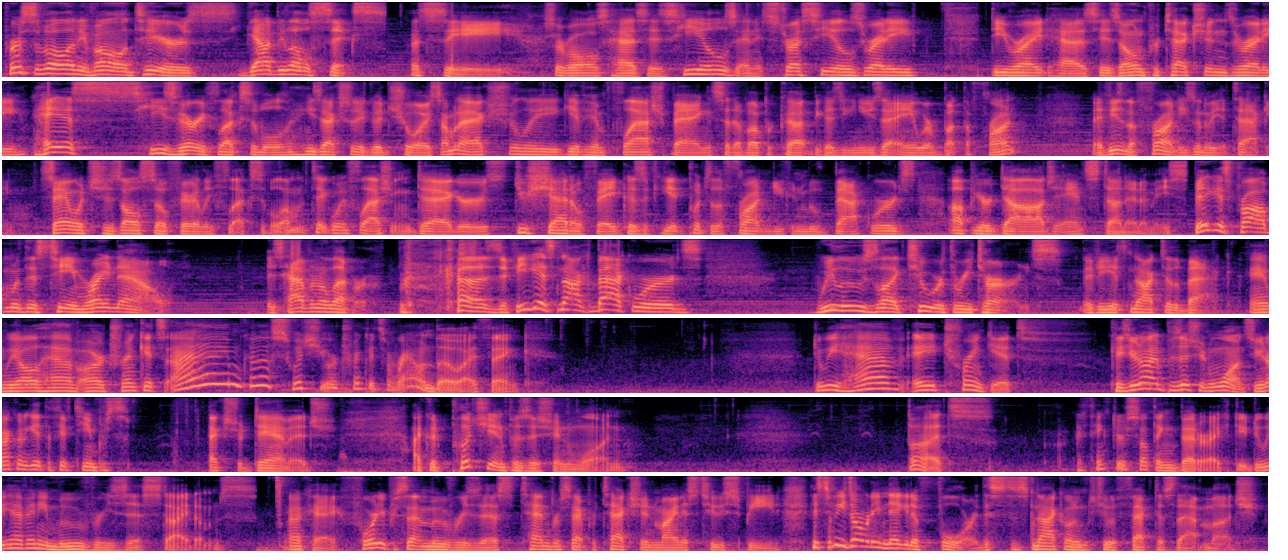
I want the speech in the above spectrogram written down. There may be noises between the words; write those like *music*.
First of all, any volunteers, you gotta be level 6. Let's see. Sir Balls has his heals and his stress heals ready. D Wright has his own protections ready. Hayes, he's very flexible. He's actually a good choice. I'm to actually give him Flashbang instead of Uppercut because he can use that anywhere but the front. If he's in the front, he's going to be attacking. Sandwich is also fairly flexible. I'm going to take away Flashing Daggers. Do Shadow Fade because if you get put to the front, you can move backwards, up your dodge, and stun enemies. Biggest problem with this team right now is having a leper. because *laughs* if he gets knocked backwards, we lose like two or three turns if he gets knocked to the back. And we all have our trinkets. I'm gonna switch your trinkets around though, I think. Do we have a trinket? Because you're not in position one, so you're not gonna get the 15% extra damage. I could put you in position one. But I think there's something better I could do. Do we have any move resist items? Okay, 40% move resist, 10% protection, minus 2 speed. His speed's already negative 4. This is not going to affect us that much.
